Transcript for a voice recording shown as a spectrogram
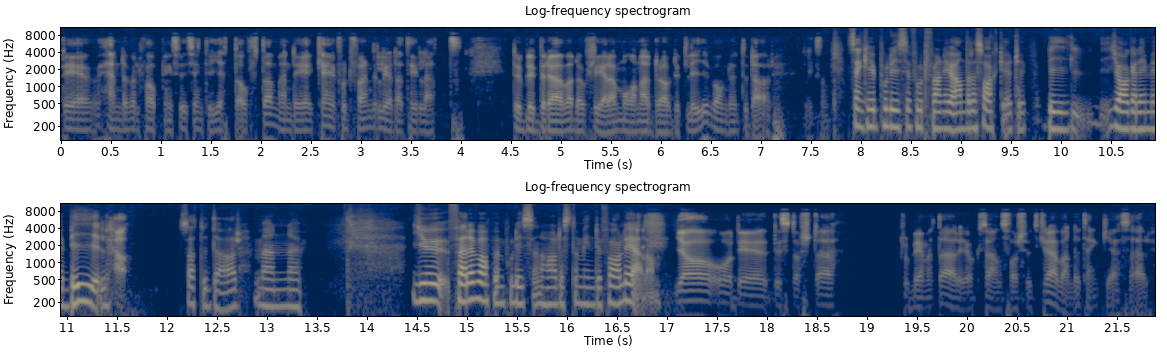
det händer väl förhoppningsvis inte jätteofta, men det kan ju fortfarande leda till att du blir berövad av flera månader av ditt liv om du inte dör. Liksom. Sen kan ju poliser fortfarande göra andra saker, typ bil, jaga dig med bil Ja. så att du dör. Men eh, ju färre vapen polisen har, desto mindre farliga är de. Ja, och det, det största problemet där är ju också ansvarsutkrävande, tänker jag. Så här,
